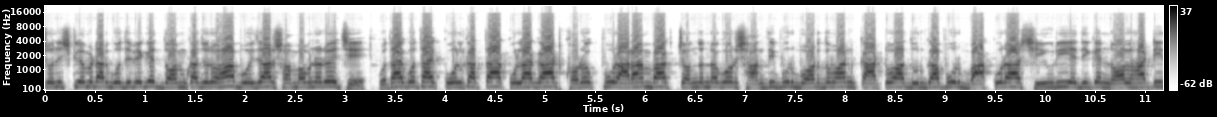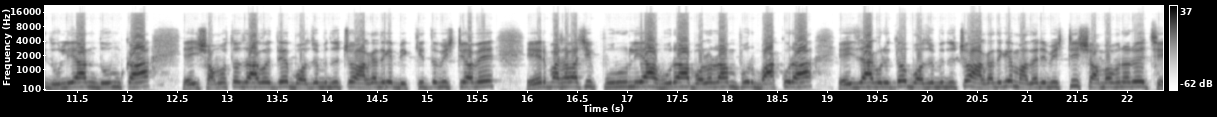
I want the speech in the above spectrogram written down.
চল্লিশ কিলোমিটার গতিবেগে দমকা জোর হওয়া বয়ে যাওয়ার সম্ভাবনা রয়েছে। কোথায় কোথায় কলকাতা, কোলাঘাট, খড়গপুর, আরামবাগ, চন্দননগর, শান্তিপুর, বর্ধমান, কাটোয়া, দুর্গাপুর, বাঁকুড়া, সিউড়ি, এদিকে নলহাটি, ধুলিয়ান, দুমকা এই সমস্ত জায়গাগুলিতে বজ্রবিদ্যুৎ সহ হালকা থেকে বিক্ষিপ্ত বৃষ্টি হবে। এর পাশাপাশি পুরুলিয়া হুরা বলরামপুর, বাঁকুড়া এই জায়গাগুলিতেও বজ্রবিদ্যুৎ সহ হালকা থেকে মাঝারি বৃষ্টির সম্ভাবনা রয়েছে।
